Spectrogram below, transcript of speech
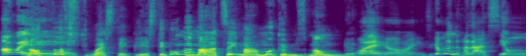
Ah ouais. Genre, force-toi, s'il te plaît. C'était pour me mentir, mais moi comme du monde, là. Ouais, ouais, ouais. C'est comme une relation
